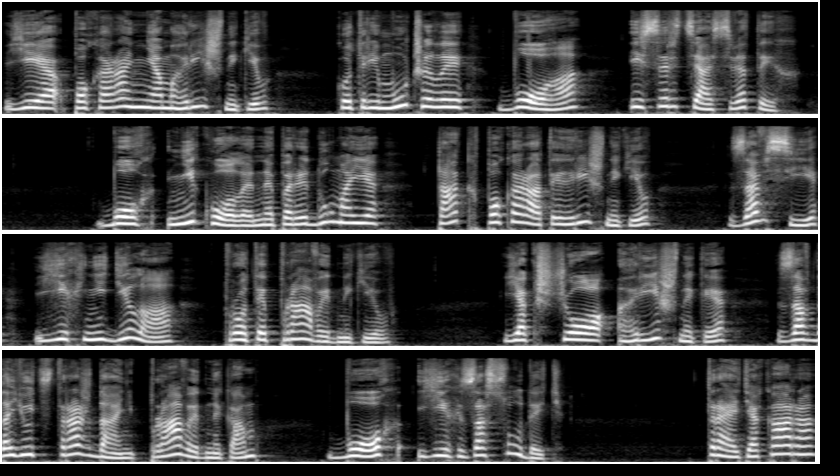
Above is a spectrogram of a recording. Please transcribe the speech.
є покаранням грішників, котрі мучили Бога і серця святих. Бог ніколи не передумає так покарати грішників за всі їхні діла проти праведників. Якщо грішники завдають страждань праведникам, Бог їх засудить. Третя кара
